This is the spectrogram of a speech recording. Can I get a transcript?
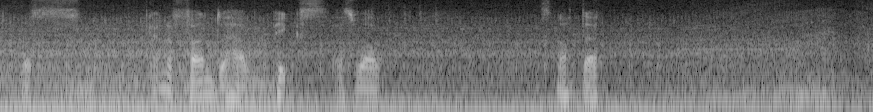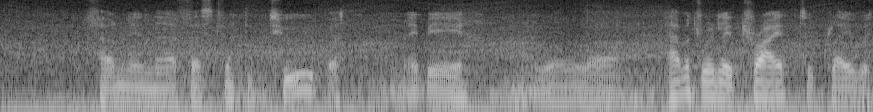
It was kind of fun to have pigs as well. It's not that fun in FS22, but maybe I will. Uh, I haven't really tried to play with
